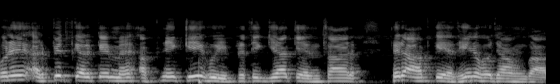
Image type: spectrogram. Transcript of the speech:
उन्हें अर्पित करके मैं अपनी की हुई प्रतिज्ञा के अनुसार फिर आपके अधीन हो जाऊँगा।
